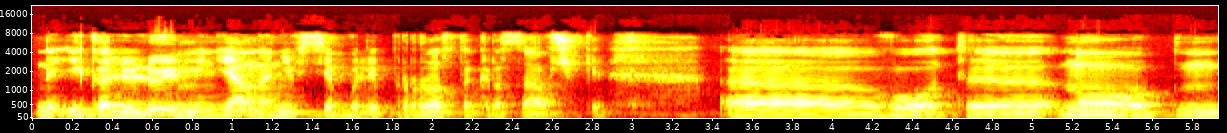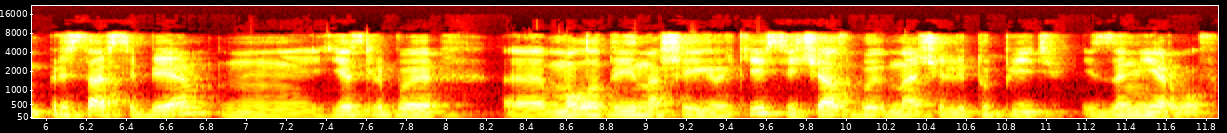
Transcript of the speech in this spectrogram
И Калюлю, и Миньян, они все были просто красавчики. Э, вот. Э, но представь себе, если бы молодые наши игроки сейчас бы начали тупить из-за нервов.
